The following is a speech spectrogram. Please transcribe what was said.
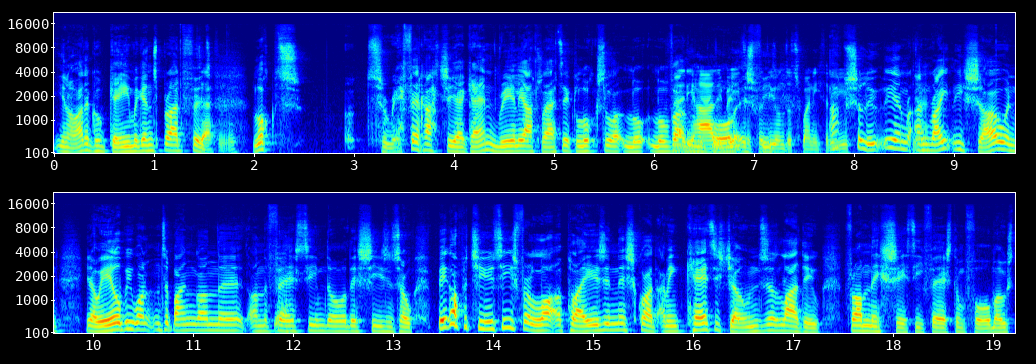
You know, had a good game against Bradford. Definitely. Looked terrific actually. Again, really athletic. Looks lo- lo- love Very having the ball at for the under 23s. Absolutely, and, and rightly so. And you know, he'll be wanting to bang on the on the first team door this season. So big opportunities for a lot of players in this squad. I mean, Curtis Jones is a lad who, from this city, first and foremost,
